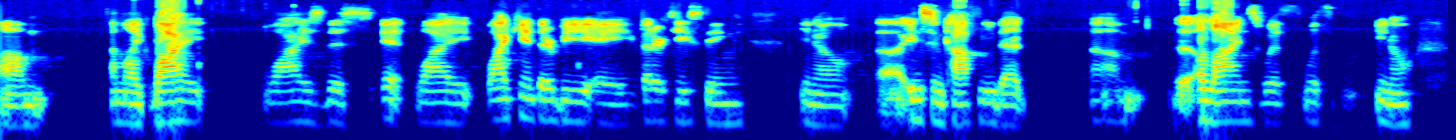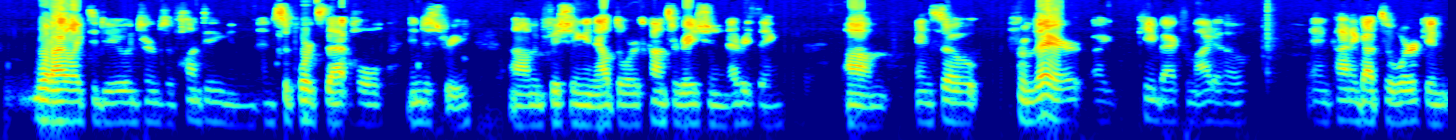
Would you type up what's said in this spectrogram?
um, I'm like, why? Why is this it? Why why can't there be a better tasting, you know, uh, instant coffee that um, aligns with with you know what I like to do in terms of hunting and, and supports that whole industry um, and fishing and outdoors conservation and everything. Um, and so from there, I came back from Idaho and kind of got to work in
